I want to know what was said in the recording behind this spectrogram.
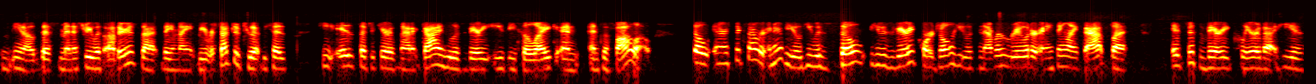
you know this ministry with others that they might be receptive to it because he is such a charismatic guy who is very easy to like and and to follow so in our six hour interview he was so he was very cordial he was never rude or anything like that but it's just very clear that he is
